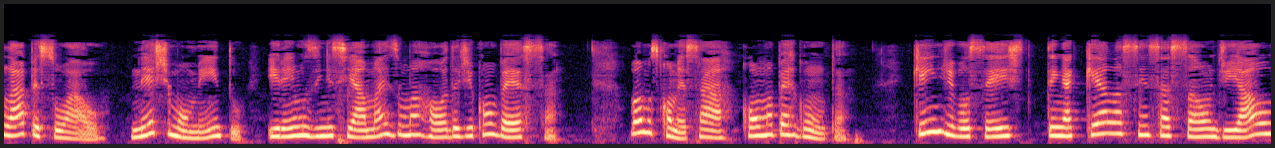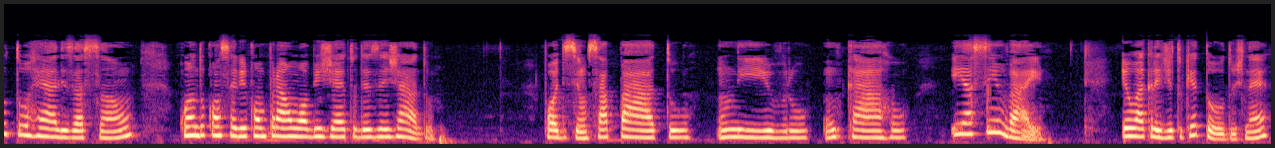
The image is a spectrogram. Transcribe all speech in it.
Olá, pessoal! Neste momento, iremos iniciar mais uma roda de conversa. Vamos começar com uma pergunta. Quem de vocês tem aquela sensação de autorrealização quando consegue comprar um objeto desejado? Pode ser um sapato, um livro, um carro e assim vai. Eu acredito que todos, né?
